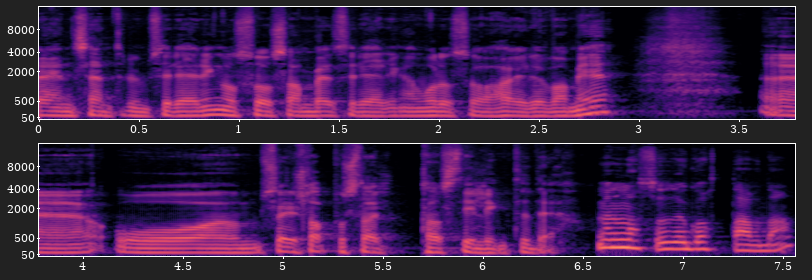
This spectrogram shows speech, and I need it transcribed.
ren sentrumsregjering, og så samarbeidsregjeringa hvor også Høyre var med. Uh, og, så jeg slapp å ta stilling til det. Men måtte du gått av da?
